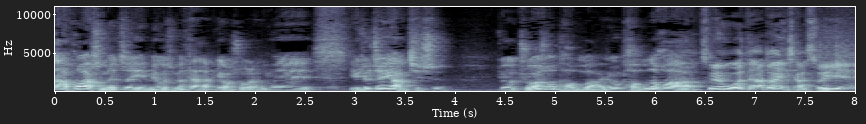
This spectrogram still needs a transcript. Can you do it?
大坡啊什么这也没有什么太大必要说了，因为也就这样。其实就主要说跑步吧，因为跑步的话，所以我打断一下，所以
